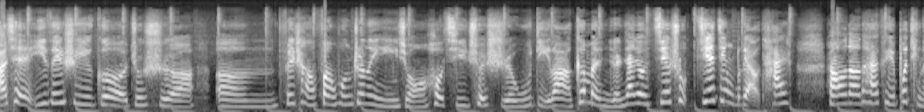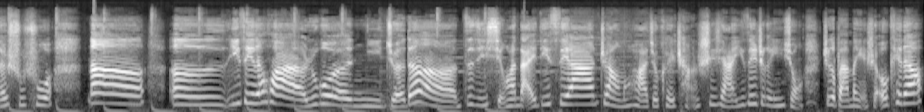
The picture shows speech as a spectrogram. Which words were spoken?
而且 E Z 是一个就是嗯非常放风筝的一个英雄，后期确实无敌了，根本人家就接触接近不了他。然后呢，他可以不停的输出。那嗯 E Z 的话，如果你觉得自己喜欢打 A D C 啊，这样的话就可以尝试一下 E Z 这个英雄，这个版本也是 O K 的哦。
